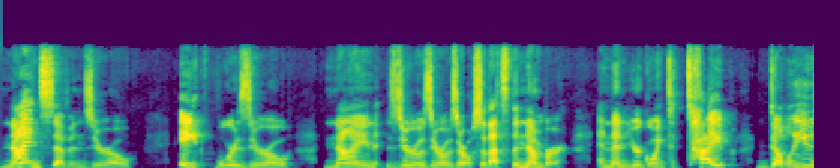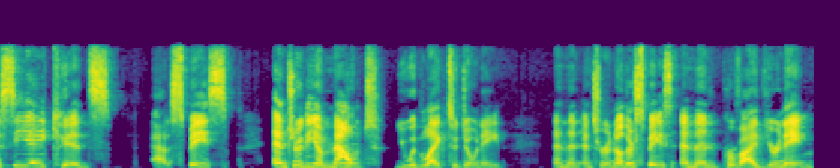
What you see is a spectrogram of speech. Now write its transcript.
970-840-9000. So that's the number. And then you're going to type WCA Kids, add a space, enter the amount you would like to donate, and then enter another space and then provide your name.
